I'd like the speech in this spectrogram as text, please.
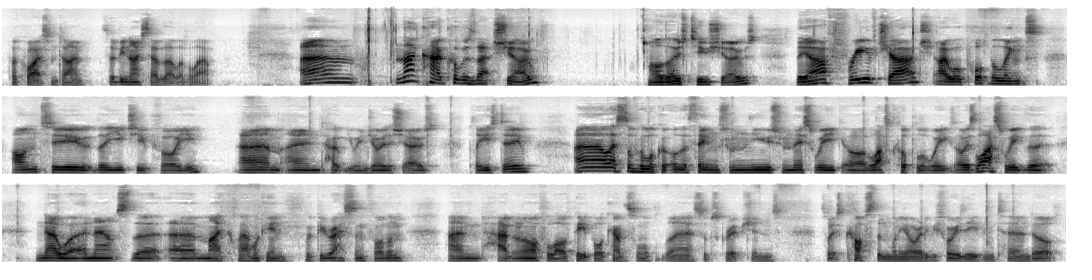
for quite some time. So it'd be nice to have that level out. Um, and that kind of covers that show, or those two shows. They are free of charge. I will put the links onto the YouTube for you um, and hope you enjoy the shows. Please do. Uh, let's have a look at other things from news from this week or the last couple of weeks. Oh, it was last week that Noah announced that uh, Michael Elgin would be wrestling for them and had an awful lot of people cancel their subscriptions. So it's cost them money already before he's even turned up.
